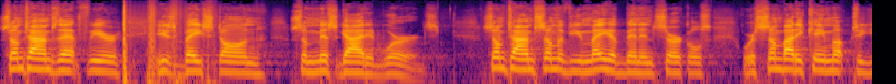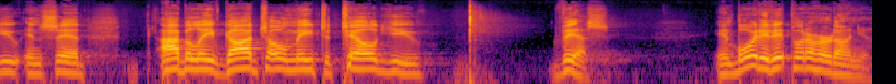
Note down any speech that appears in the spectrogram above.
Sometimes that fear is based on some misguided words. Sometimes some of you may have been in circles where somebody came up to you and said, I believe God told me to tell you this. And boy, did it put a hurt on you.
